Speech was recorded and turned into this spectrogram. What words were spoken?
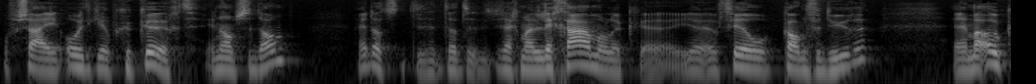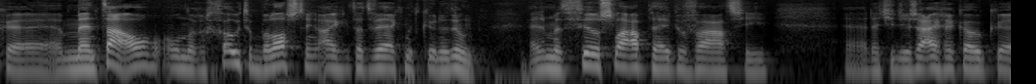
of zij ooit een keer op gekeurd in Amsterdam. Hè, dat, dat zeg maar lichamelijk eh, je veel kan verduren. Maar ook mentaal onder een grote belasting eigenlijk dat werk moet kunnen doen. En met veel slaapdeprivatie. Eh, dat je dus eigenlijk ook eh,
